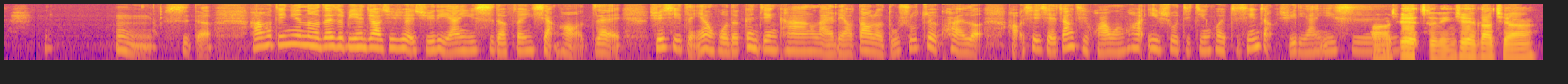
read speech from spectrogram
嗯，是的。好，今天呢，在这边就要谢谢徐礼安医师的分享哈，在学习怎样活得更健康，来聊到了读书最快乐。好，谢谢张启华文化艺术基金会执行长徐礼安医师。好，谢谢子玲，谢谢大家。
